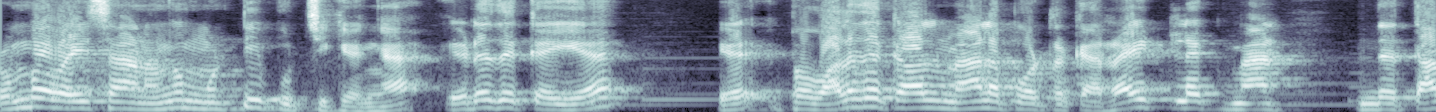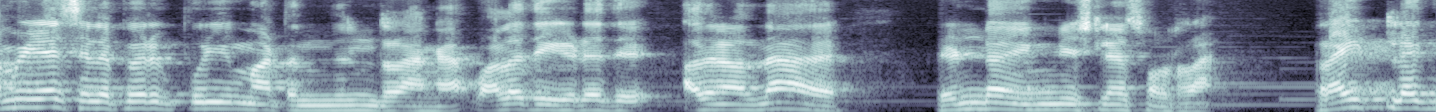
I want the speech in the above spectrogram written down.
ரொம்ப வயசானவங்க முட்டி பிடிச்சிக்கோங்க. இடது கையை இப்போ வலது கால் மேலே போட்டிருக்க ரைட் லெக் மே இந்த தமிழே சில பேருக்கு புரிய மாட்டேங்குதுன்றாங்க. வலது இடது. அதனால தான் ரெண்டும் இங்கிலீஷ்லேயும் சொல்கிறேன் ரைட் லெக்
